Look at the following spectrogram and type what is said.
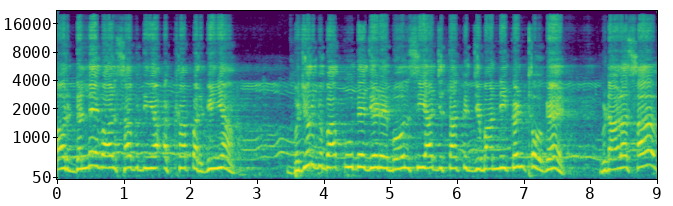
ਔਰ ਡੱਲੇਵਾਲ ਸਾਹਿਬ ਦੀਆਂ ਅੱਖਾਂ ਭਰ ਗਈਆਂ। ਬਜ਼ੁਰਗ ਬਾਪੂ ਦੇ ਜਿਹੜੇ ਬੋਲ ਸੀ, ਅੱਜ ਤੱਕ ਜ਼ਬਾਨੀ ਕੰਠ ਹੋ ਗਏ। ਵਡਾਲਾ ਸਾਹਿਬ,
